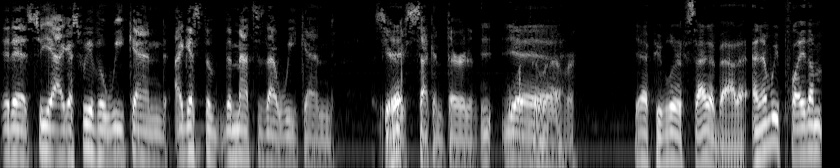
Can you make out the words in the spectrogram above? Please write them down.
It is. So yeah, I guess we have a weekend. I guess the the Mets is that weekend series, Yeah. second, third, and yeah. or whatever. Yeah, people are excited about it, and then we play them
